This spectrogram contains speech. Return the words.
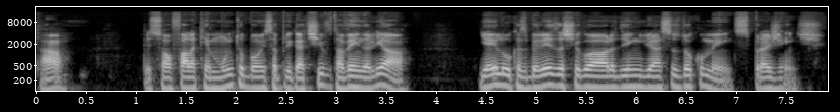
tá? O pessoal fala que é muito bom esse aplicativo, tá vendo ali, ó? E aí, Lucas, beleza? Chegou a hora de enviar seus documentos pra gente.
